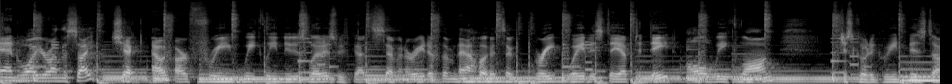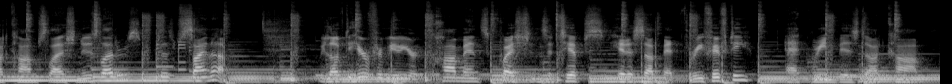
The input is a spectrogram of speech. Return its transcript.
And while you're on the site, check out our free weekly newsletters. We've got seven or eight of them now. It's a great way to stay up to date all week long. Just go to greenbiz.com slash newsletters to sign up. We love to hear from you, your comments, questions, and tips. Hit us up at 350 at greenbiz.com.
